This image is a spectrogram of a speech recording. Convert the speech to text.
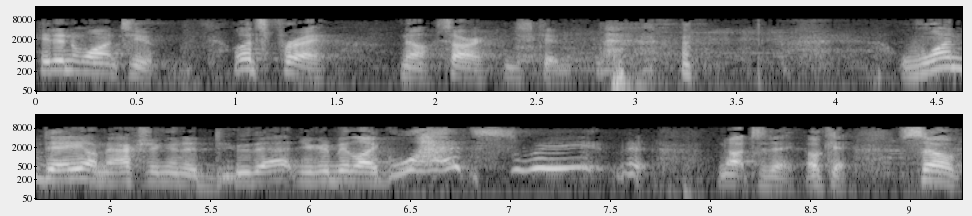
he didn't want to. Let's pray. No, sorry, I'm just kidding. One day I'm actually going to do that, and you're going to be like, what? Sweet. Not today. Okay. So,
